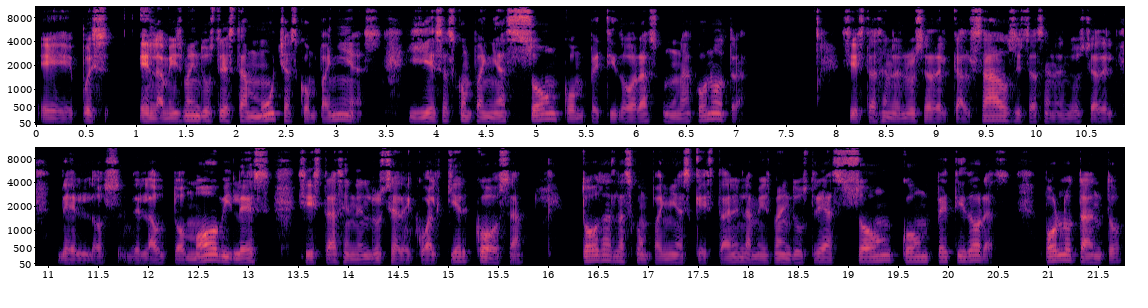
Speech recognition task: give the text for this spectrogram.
eh, pues en la misma industria están muchas compañías y esas compañías son competidoras una con otra. Si estás en la industria del calzado, si estás en la industria del, de los del automóviles, si estás en la industria de cualquier cosa, todas las compañías que están en la misma industria son competidoras. Por lo tanto,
